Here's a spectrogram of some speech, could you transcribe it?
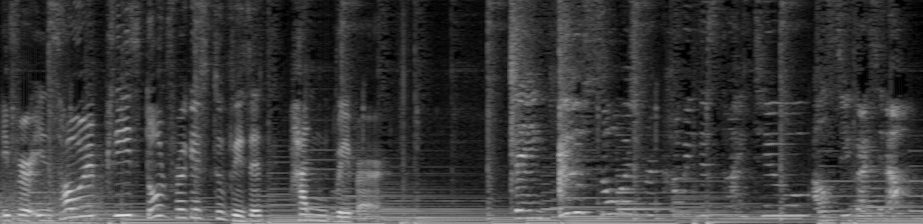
If you're in Seoul, please don't forget to visit Han River. Thank you so much for coming this time too. I'll see you guys in a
